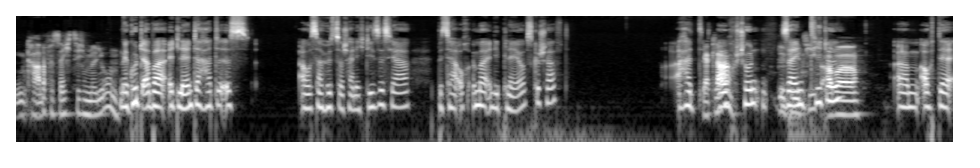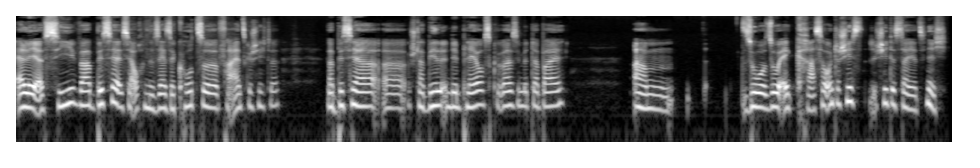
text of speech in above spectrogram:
ein Kader für 60 Millionen. Na gut, aber Atlanta hatte es, außer höchstwahrscheinlich dieses Jahr, bisher auch immer in die Playoffs geschafft. Hat ja, klar, auch schon seinen Titel. Ähm, auch der LAFC war bisher, ist ja auch eine sehr, sehr kurze Vereinsgeschichte, war bisher äh, stabil in den Playoffs quasi mit dabei. Ähm, so, so ein krasser Unterschied ist da jetzt nicht.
